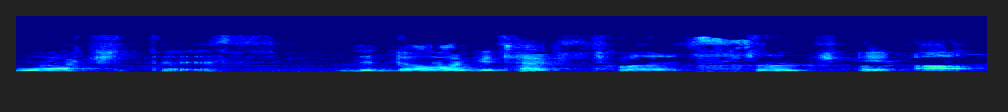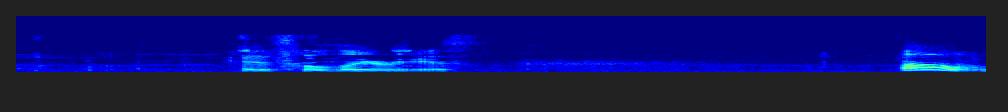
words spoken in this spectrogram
Watch this. The dog attacks the toilet. Search it up. It's hilarious. Oh!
